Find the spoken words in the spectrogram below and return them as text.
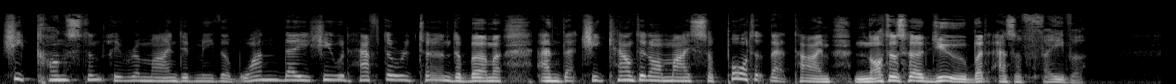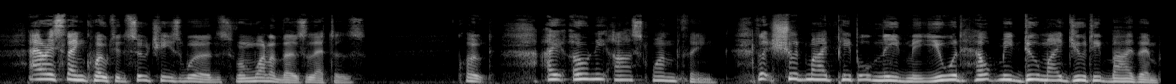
she constantly reminded me that one day she would have to return to Burma and that she counted on my support at that time, not as her due, but as a favour. Aris then quoted Suu Kyi's words from one of those letters. Quote, I only asked one thing that should my people need me, you would help me do my duty by them.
